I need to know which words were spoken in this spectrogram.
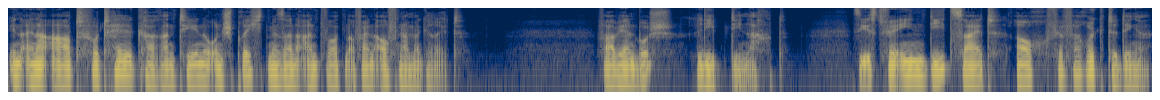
in einer Art Hotelquarantäne und spricht mir seine Antworten auf ein Aufnahmegerät. Fabian Busch liebt die Nacht. Sie ist für ihn die Zeit auch für verrückte Dinge.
